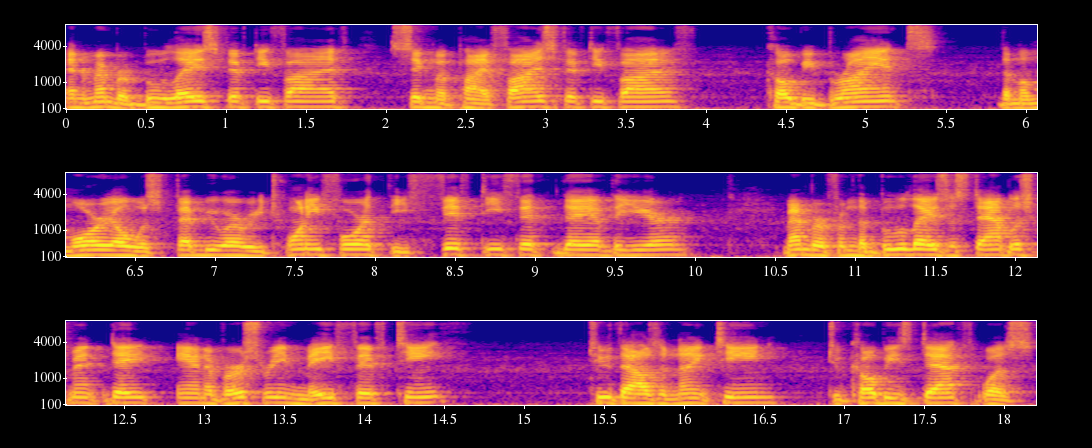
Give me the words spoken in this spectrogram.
And remember, Boule's 55. Sigma Pi Phi is 55. Kobe Bryant, the memorial was February 24th, the 55th day of the year. Remember, from the Boule's establishment date anniversary, May 15th, 2019, to Kobe's death was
